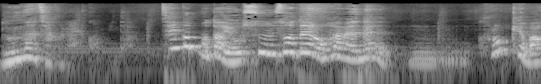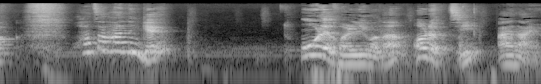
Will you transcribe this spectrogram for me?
눈화장을 할 겁니다. 생각보다 요 순서대로 하면은 음, 그렇게 막 화장하는 게 오래 걸리거나 어렵지 않아요.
